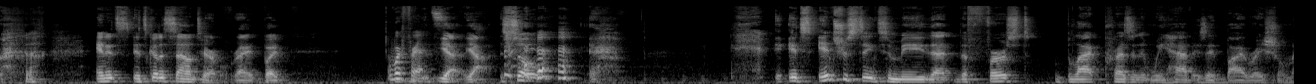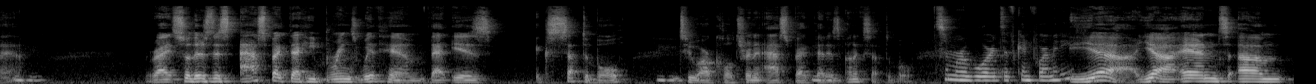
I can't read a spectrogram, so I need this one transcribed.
and it's it's gonna sound terrible, right? But we're friends. Yeah, yeah. So it's interesting to me that the first black president we have is a biracial man. Mm-hmm. Right? So there's this aspect that he brings with him that is acceptable mm-hmm. to our culture and an aspect mm-hmm. that is unacceptable. Some rewards of conformity? Yeah, yeah. And um,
